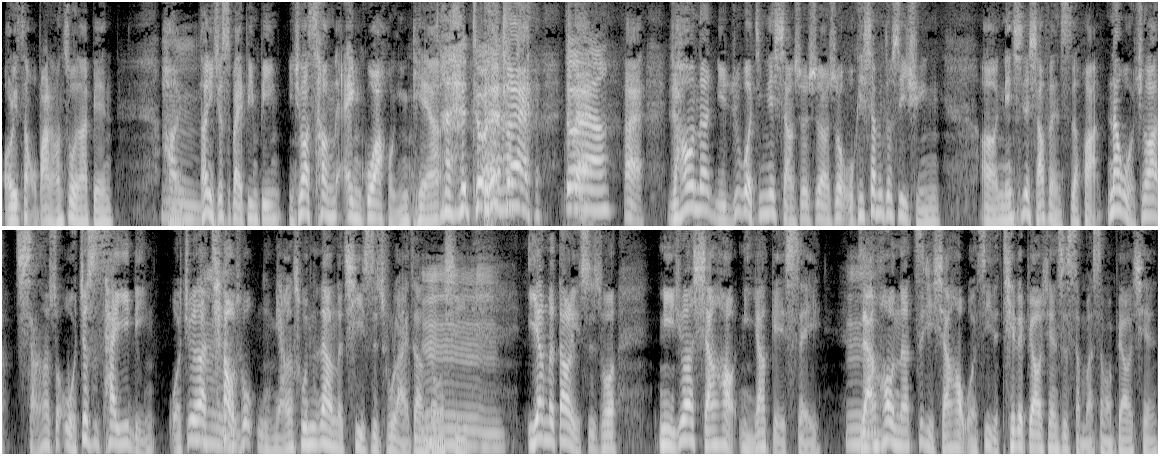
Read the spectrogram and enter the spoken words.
欧丽桑、欧巴桑坐在那边，好，然后你就是白冰冰，你就要唱那《暗瓜红阴天》啊，对对对啊，哎，然后呢，你如果今天想说说说，我可以下面都是一群呃年轻的小粉丝的话，那我就要想象说，我就是蔡依林，我就要跳出舞娘出那样的气势出来，这样东西一样的道理是说，你就要想好你要给谁。然后呢，自己想好我自己的贴的标签是什么什么标签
